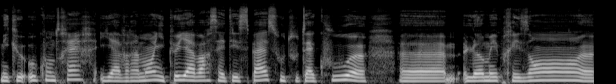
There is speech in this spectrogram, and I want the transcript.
mais que au contraire, il y a vraiment, il peut y avoir cet espace où tout à coup l'homme est présent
